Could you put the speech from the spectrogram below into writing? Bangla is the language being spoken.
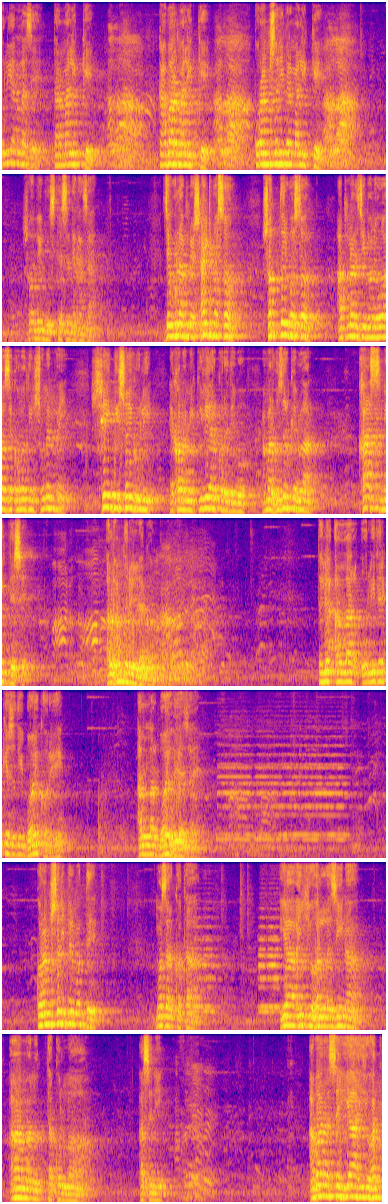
অলি আল্লাহ যে, তার মালিককে কাবার মালিককে কোরআন শরীফের মালিককে সবই বুঝতেছে, দেখা যায়। যেগুলো আপনি ষাট বছর, সত্তর বছর আপনার জীবনে ও ওয়াজে কোনোদিন শুনেন নাই, সেই বিষয়গুলি এখন আমি ক্লিয়ার করে দেব আমার হুজুর কেবলার খাস নির্দেশে। আলহামদুলিল্লাহ তাহলে আল্লাহর অলিদেরকে যদি ভয় করে, আল্লাহর ভয় হয়ে যায়। কোরআন শরীফের মধ্যে মজার কথা, ইয়া আবার আছে, ইয়া আইয়ুহান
